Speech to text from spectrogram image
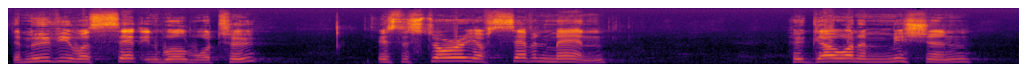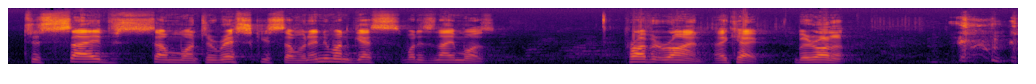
the movie was set in World War II. It's the story of seven men who go on a mission to save someone, to rescue someone. Anyone guess what his name was? Private Ryan. Okay, we're on it.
